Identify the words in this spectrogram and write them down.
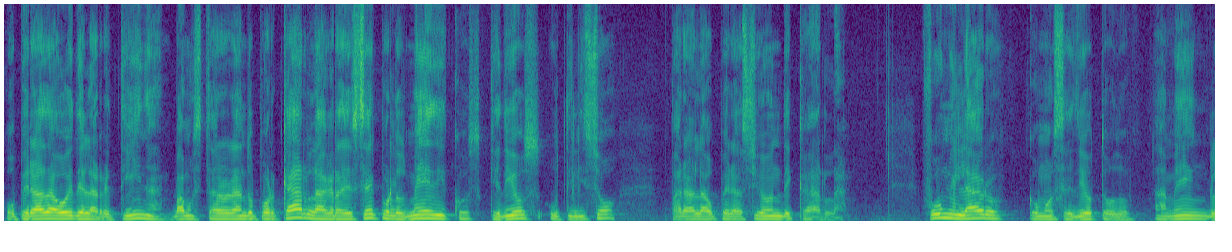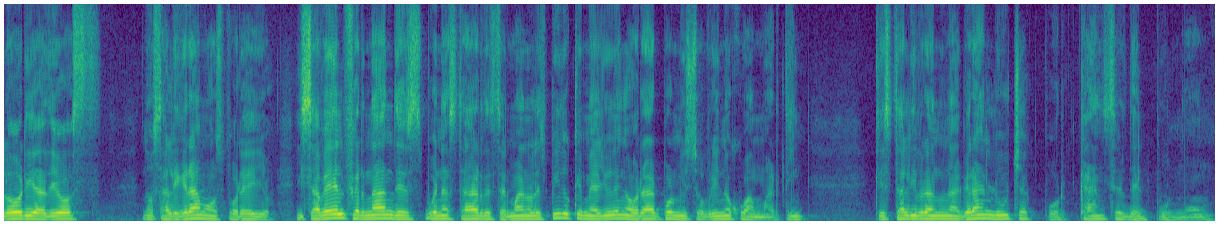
operada hoy de la retina. Vamos a estar orando por Carla, agradecer por los médicos que Dios utilizó para la operación de Carla. Fue un milagro como se dio todo. Amén, gloria a Dios. Nos alegramos por ello. Isabel Fernández, buenas tardes, hermanos. Les pido que me ayuden a orar por mi sobrino Juan Martín, que está librando una gran lucha por cáncer del pulmón.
